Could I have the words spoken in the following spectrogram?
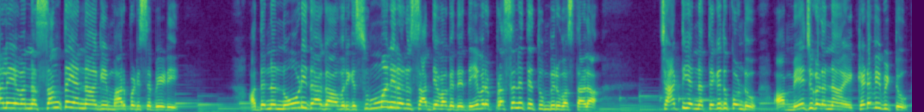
ಆಲಯವನ್ನು ಸಂತೆಯನ್ನಾಗಿ ಮಾರ್ಪಡಿಸಬೇಡಿ. ಅದನ್ನು ನೋಡಿದಾಗ ಅವರಿಗೆ ಸುಮ್ಮನಿರಲು ಸಾಧ್ಯವಾಗದೆ ದೇವರ ಪ್ರಸನ್ನತೆ ತುಂಬಿರುವ ಸ್ಥಳ. ಚಾಟಿಯನ್ನು ತೆಗೆದುಕೊಂಡು ಆ ಮೇಜುಗಳನ್ನು ಕೆಡವಿ ಬಿಟ್ಟು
